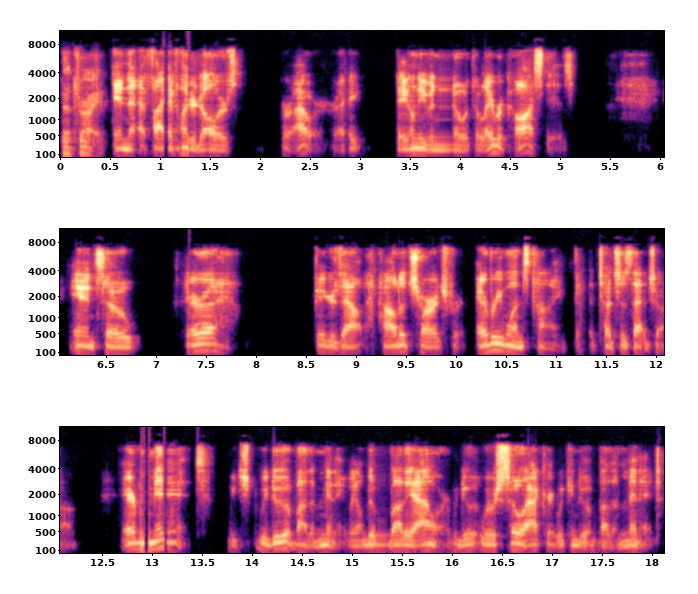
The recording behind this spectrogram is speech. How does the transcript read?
That's right. And that $500 per hour, right? They don't even know what their labor cost is. And so Sarah figures out how to charge for everyone's time that touches that job. Every minute, we, we do it by the minute. We don't do it by the hour. We do it. We're so accurate. We can do it by the minute.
